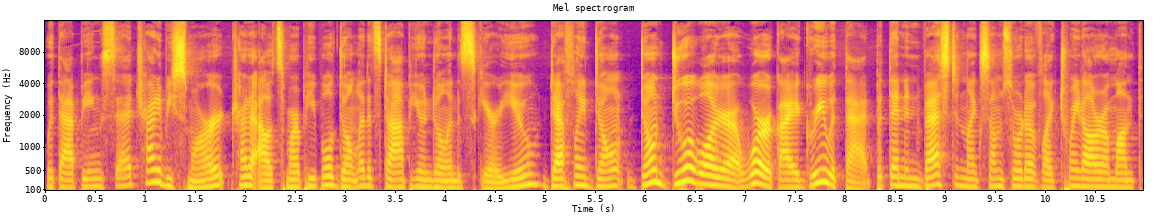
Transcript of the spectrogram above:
With that being said, try to be smart, try to outsmart people. Don't let it stop you and don't let it scare you. Definitely don't don't do it while you're at work. I agree with that. But then invest in like some sort of like $20 a month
